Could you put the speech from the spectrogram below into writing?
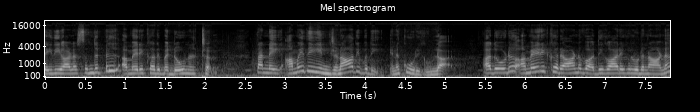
செய்தியாளர் சந்திப்பில் அமெரிக்க அதிபர் டொனால்ட் ட்ரம்ப் தன்னை அமைதியின் ஜனாதிபதி என கூறியுள்ளார். அதோடு அமெரிக்க ராணுவ அதிகாரிகளுடனான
